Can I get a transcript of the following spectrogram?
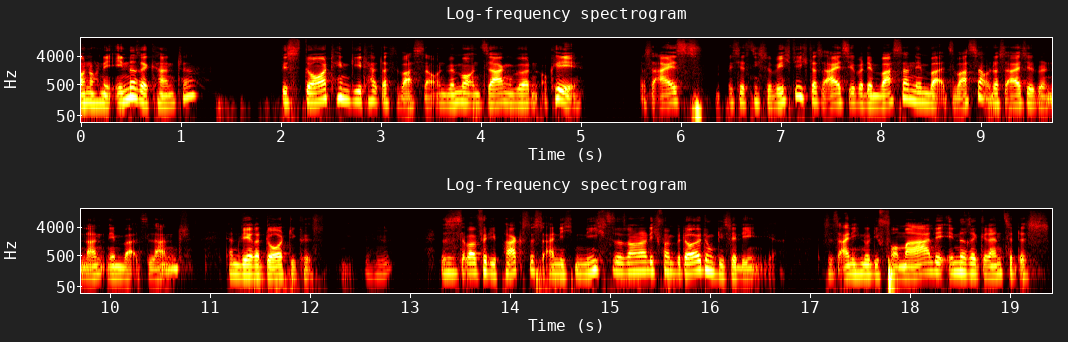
auch noch eine innere Kante. Bis dorthin geht halt das Wasser. Und wenn wir uns sagen würden, okay, das Eis ist jetzt nicht so wichtig, das Eis über dem Wasser nehmen wir als Wasser und das Eis über dem Land nehmen wir als Land, dann wäre dort die Küstenlinie. Das ist aber für die Praxis eigentlich nicht so sonderlich von Bedeutung, diese Linie. Das ist eigentlich nur die formale innere Grenze des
